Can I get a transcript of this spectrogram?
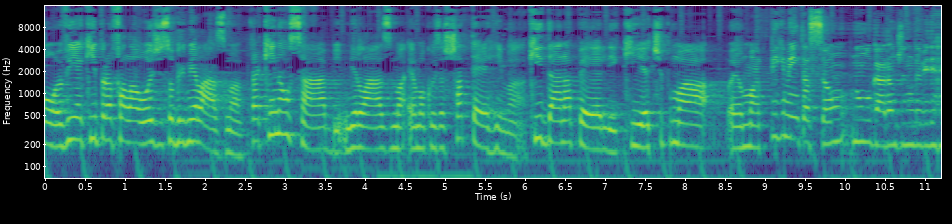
Bom, eu vim aqui para falar hoje sobre melasma. Para quem não sabe, melasma é uma coisa chatérrima que dá na pele, que é tipo uma, é uma pigmentação num lugar onde não deveria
